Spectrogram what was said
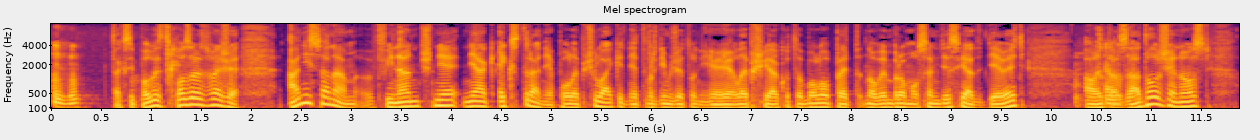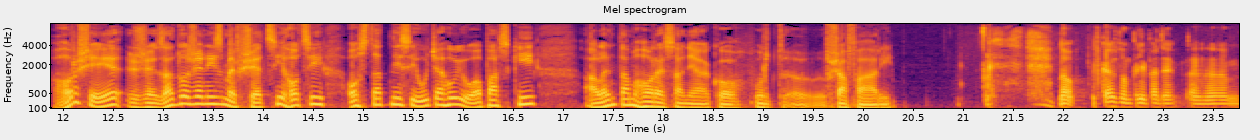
Uh-huh tak si pozrieme, že ani sa nám finančne nejak extra nepolepšilo, aj keď netvrdím, že to nie je lepšie, ako to bolo pred novembrom 89, ale tá zadlženosť, horšie je, že zadlžení sme všetci, hoci ostatní si uťahujú opasky a len tam hore sa nejako furt e, v šafári. No, v každom prípade um,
